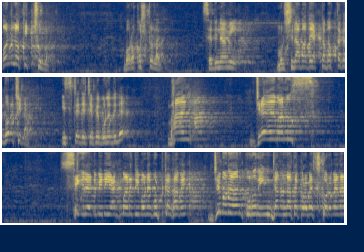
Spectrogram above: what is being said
অন্য কিচ্ছু নয়। বড় কষ্ট লাগে। সেদিনে আমি মুর্শিদাবাদে একটা বক্তাকে ধরেছিলাম। স্টেজে চেপে বলে দিলে, ভাই, যে মানুষ সিগারেট বিড়ি একবার জীবনে গুটকা খাবে, জীবনে আর কোনোদিন জান্নাতে প্রবেশ করবে না।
